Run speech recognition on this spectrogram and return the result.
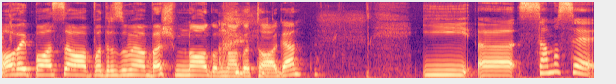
ovaj posao podrazumeva baš mnogo, mnogo toga. I uh, samo se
